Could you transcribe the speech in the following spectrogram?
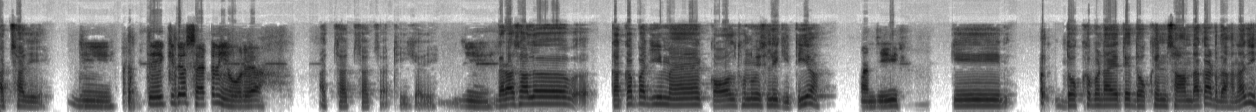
ਅੱਛਾ ਜੀ। ਜੀ ਤੇ ਕਿਤੇ ਸੈੱਟ ਨਹੀਂ ਹੋ ਰਿਹਾ। ਅੱਛਾ ਅੱਛਾ ਅੱਛਾ ਠੀਕ ਹੈ ਜੀ। ਜੀ। ਦਰਅਸਲ ਕਾਕਾ ਭਾਜੀ ਮੈਂ ਕਾਲ ਤੁਹਾਨੂੰ ਇਸ ਲਈ ਕੀਤੀ ਆ ਹਾਂਜੀ। ਕਿ ਦੁੱਖ ਵੰਡਾਏ ਤੇ ਦੁੱਖ ਇਨਸਾਨ ਦਾ ਘਟਦਾ ਹਨਾ ਜੀ?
